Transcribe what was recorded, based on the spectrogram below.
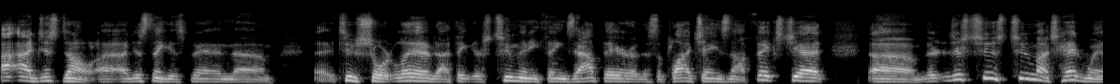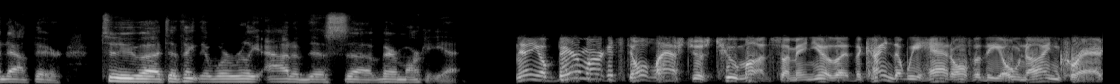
I, I just don't. I, I, just think it's been um, uh, too short lived. I think there's too many things out there. The supply chain's not fixed yet. Um, there, there's just too much headwind out there to uh, to think that we're really out of this uh, bear market yet. Now, you know, bear markets don't last just two months. I mean, you know, the, the kind that we had off of the 09 crash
